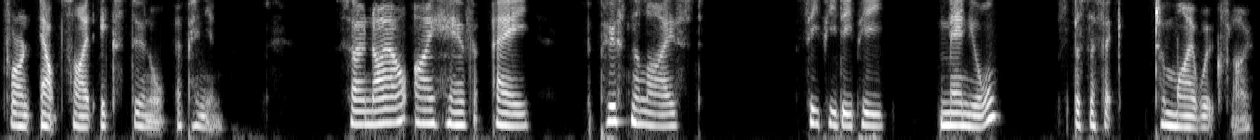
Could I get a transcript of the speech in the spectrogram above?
for an outside external opinion. So now I have a personalized CPDP manual specific to my workflow.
